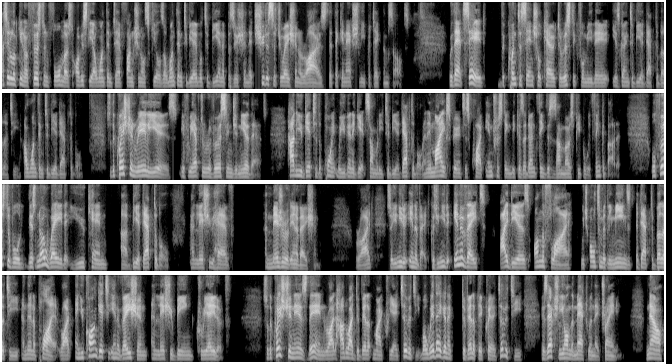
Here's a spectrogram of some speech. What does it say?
I said, look, you know, first and foremost, obviously, I want them to have functional skills. I want them to be able to be in a position that, should a situation arise, that they can actually protect themselves. With that said, the quintessential characteristic for me there is going to be adaptability. I want them to be adaptable. So the question really is if we have to reverse engineer that, how do you get to the point where you're going to get somebody to be adaptable? And in my experience, is quite interesting because I don't think this is how most people would think about it. Well, first of all, there's no way that you can uh, be adaptable unless you have a measure of innovation, right? So you need to innovate because you need to innovate ideas on the fly, which ultimately means adaptability, and then apply it, right? And you can't get to innovation unless you're being creative. So the question is then, right, how do I develop my creativity? Well, where they're going to develop their creativity is actually on the mat when they're training. Now,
